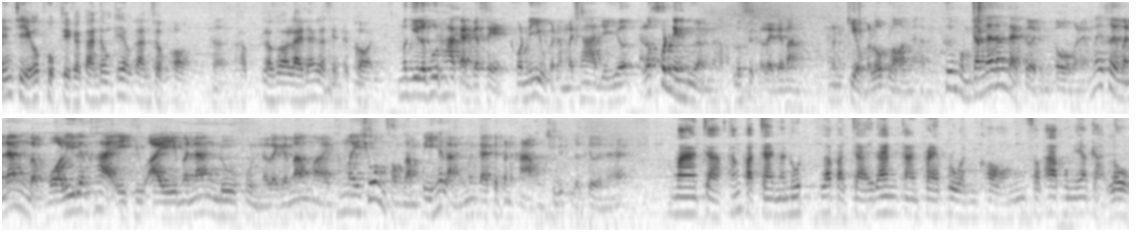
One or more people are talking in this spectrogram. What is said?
ลิ้นจี่ก็ผูกติดกับการท่องเที่ยวการส่งออกครับครับแล้วก็รายได้เกษตรกร เมื่อกี้เราพูดภาคการเกษตรคนที่อยู่กับธรรมชาติเยอะๆแล้วคนในเมืองนะครับรู้สึกอะไรได้บ้างมันเกี่ยวกับโลกร้อนนะครับคือผมจำได้ตั้งแต่เกิดถึงโตมาเนี่ยไม่เคยมานั่งแบบวอรี่เรื่องค่า AQI มานั่งดูฝุ่นอะไรกันมากมายทำไมช่วง2อสปีให้หลังมันกลายเป็นปัญหาของชีวิตเหลือเกินนะฮะมาจากทั้งปัจจัยมนุษย์ และปัจจัยด้านการแปรปรวนของสภาพภูมิอากาศโลก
